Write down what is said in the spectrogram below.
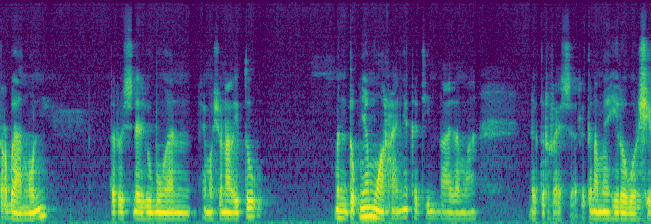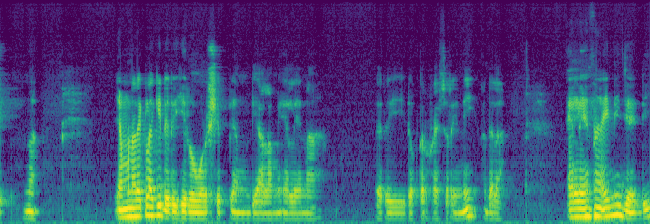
terbangun. Terus dari hubungan emosional itu bentuknya muaranya ke cinta sama Dr. Fraser. Itu namanya hero worship. Nah, yang menarik lagi dari hero worship yang dialami Elena dari Dr. Fraser ini adalah Elena ini jadi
